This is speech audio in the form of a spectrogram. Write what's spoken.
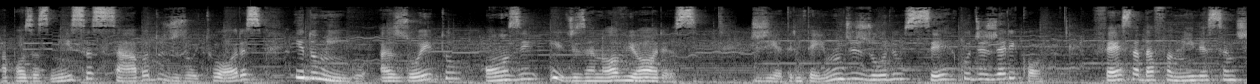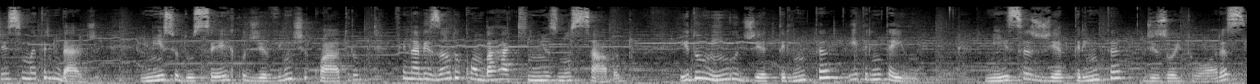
Após as missas, sábado, 18 horas, e domingo, às 8, 11 e 19 horas. Dia 31 de julho, Cerco de Jericó. Festa da Família Santíssima Trindade. Início do cerco, dia 24, finalizando com barraquinhas no sábado. E domingo, dia 30 e 31 Missas dia 30, 18 horas,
